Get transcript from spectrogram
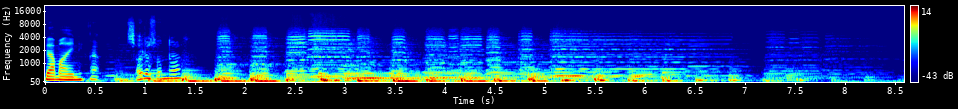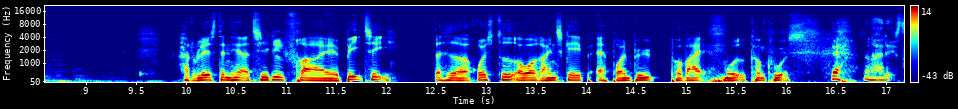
jeg er meget enig. Ja. Så er det sådan, der. Har du læst den her artikel fra øh, BT, der hedder Rystet over regnskab af Brøndby på vej mod konkurs? Ja, den har jeg læst.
